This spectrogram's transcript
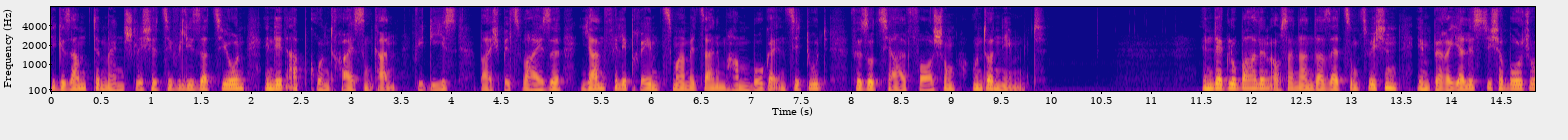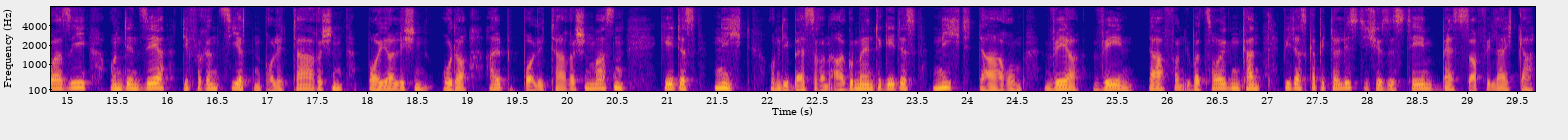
die gesamte menschliche Zivilisation in den Abgrund reißen kann, wie dies beispielsweise Jan Philipp Remzma mit seinem Hamburger Institut für Sozialforschung unternimmt in der globalen Auseinandersetzung zwischen imperialistischer Bourgeoisie und den sehr differenzierten proletarischen, bäuerlichen oder halbproletarischen Massen geht es nicht um die besseren Argumente, geht es nicht darum, wer wen davon überzeugen kann, wie das kapitalistische System besser, vielleicht gar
